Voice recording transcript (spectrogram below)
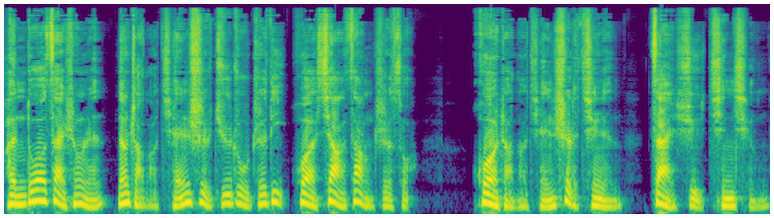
很多再生人能找到前世居住之地或下葬之所，或找到前世的亲人再续亲情。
